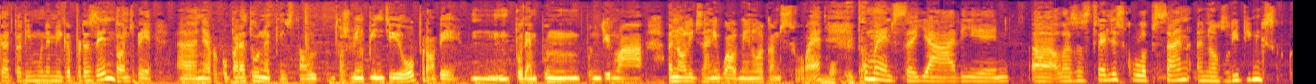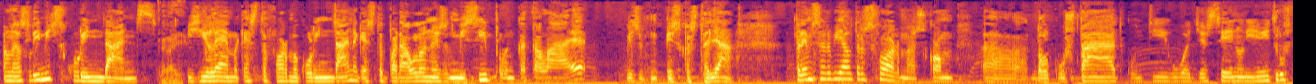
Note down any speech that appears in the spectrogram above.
que tenim una mica present, doncs bé, eh, n'he recuperat una que és del 2021, però bé, mm, podem continuar analitzant igualment la cançó, eh? Molt. Comença ja dient eh, les estrelles col·lapsant en els límits, en els límits colindants. Carai. Vigilem aquesta forma colindant, aquesta paraula no és admissible en català, eh? És, és castellà. Farem servir altres formes, com eh, del costat, contigu, adjacent o limítrof.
